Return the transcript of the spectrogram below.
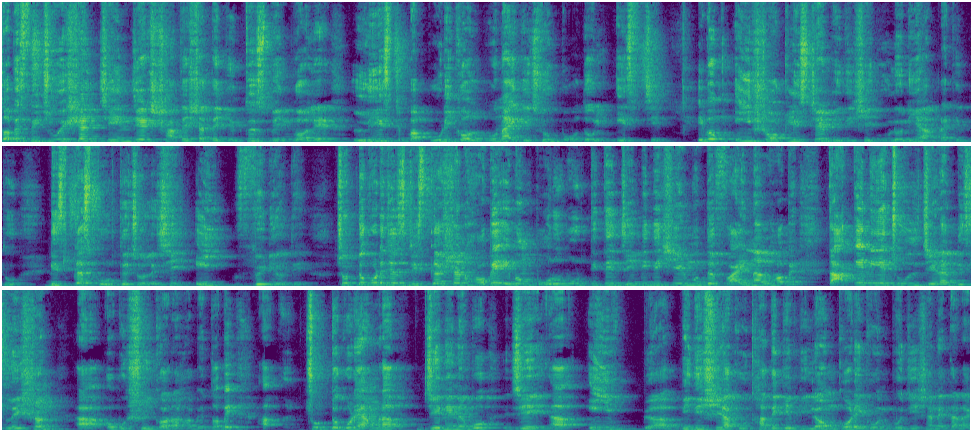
তবে সিচুয়েশন চেঞ্জের সাথে সাথে কিন্তু বেঙ্গলের লিস্ট বা পরিকল্পনায় কিছু বদল এসছে। এবং এই শর্ট লিস্টের বিদেশিগুলো নিয়ে আমরা কিন্তু ডিসকাস করতে চলেছি এই ভিডিওতে ছোট্ট করে জাস্ট ডিসকাশন হবে এবং পরবর্তীতে যে বিদেশি এর মধ্যে ফাইনাল হবে, তাকে নিয়ে চুল চেরা বিশ্লেষণ অবশ্যই করা হবে। তবে ছোট্ট করে আমরা জেনে নেব যে এই বিদেশিরা কোথা থেকে বিলং করে, কোন পজিশনে তারা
